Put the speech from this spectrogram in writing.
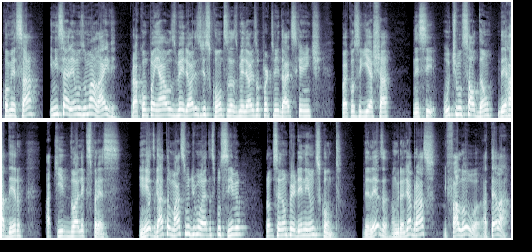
começar, iniciaremos uma live para acompanhar os melhores descontos, as melhores oportunidades que a gente vai conseguir achar nesse último saldão derradeiro aqui do AliExpress. E resgata o máximo de moedas possível para você não perder nenhum desconto. Beleza? Um grande abraço e falou! Até lá!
